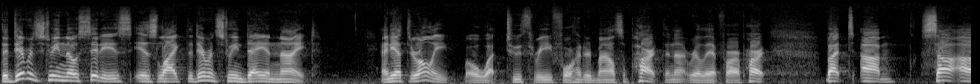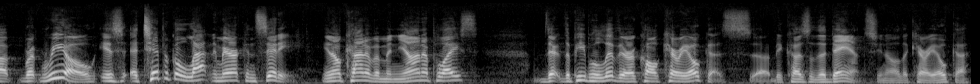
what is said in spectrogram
the difference between those cities is like the difference between day and night. And yet they're only, oh, what, two, three, four hundred miles apart. They're not really that far apart. But um, so, uh, Rio is a typical Latin American city, you know, kind of a manana place. The, the people who live there are called cariocas uh, because of the dance, you know, the carioca.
